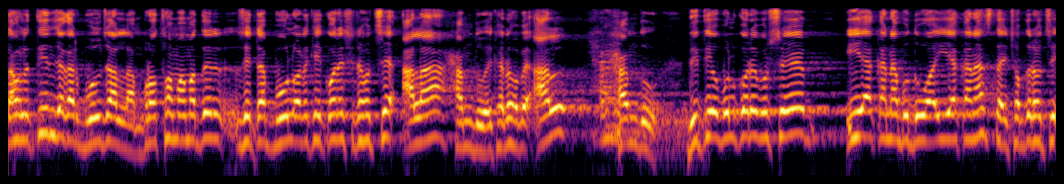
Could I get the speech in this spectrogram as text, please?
তাহলে তিন জায়গার বুল জানলাম। প্রথম আমাদের যেটা বোল অনেকে করে সেটা হচ্ছে আলা হামদু, এখানে হবে আল হামদু। দ্বিতীয় বোল করে বসে ইয়া কানা বুদু ইয়া কানাস তাই শব্দটা হচ্ছে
